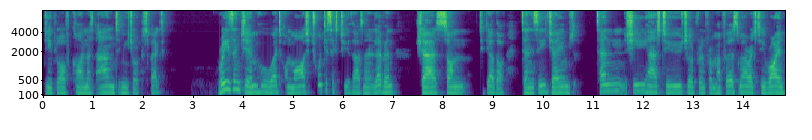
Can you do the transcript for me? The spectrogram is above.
deep love, kindness, and mutual respect. Reese and Jim, who wed on March 26, 2011, share son together. Tennessee James 10. She has two children from her first marriage to Ryan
